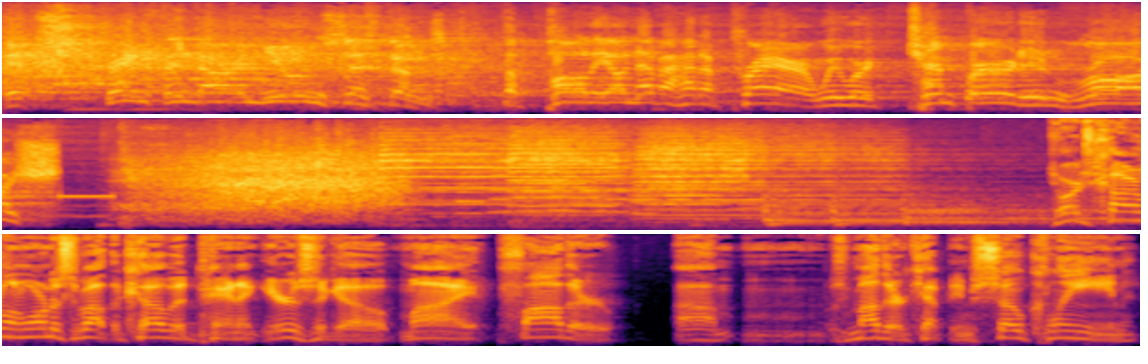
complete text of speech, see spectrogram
It strengthened our immune systems. The polio never had a prayer. We were tempered in raw George Carlin warned us about the COVID panic years ago. My father, um, his mother kept him so clean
